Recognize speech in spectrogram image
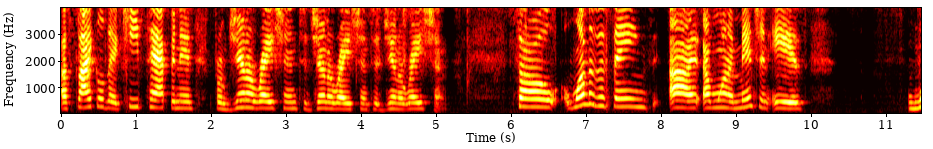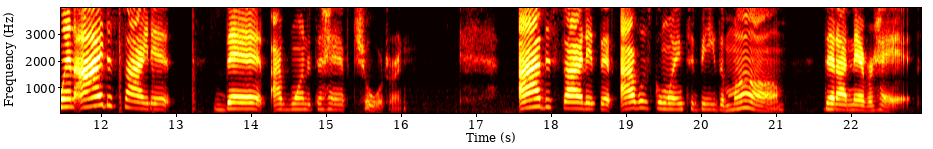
a cycle that keeps happening from generation to generation to generation. So one of the things I, I want to mention is when I decided that I wanted to have children, I decided that I was going to be the mom that I never had.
